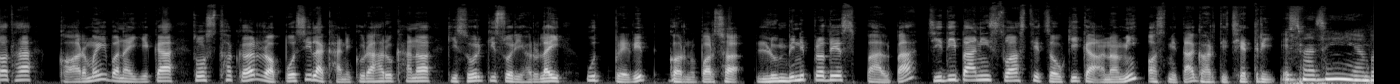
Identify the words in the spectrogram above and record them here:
तथा घरमै बनाइएका स्वस्थकर र पोसिला खानेकुराहरू खान किशोर किशोरीहरूलाई उत्प्रेरित गर्नुपर्छ। लुम्बिनी प्रदेश पाल्पा चिदीपानी स्वास्थ्य चौकीका अनमी अस्मिता घरती छेत्री। यसमा चाहिँ अब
